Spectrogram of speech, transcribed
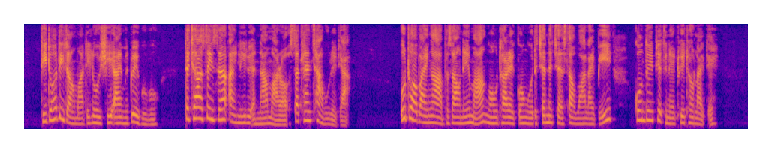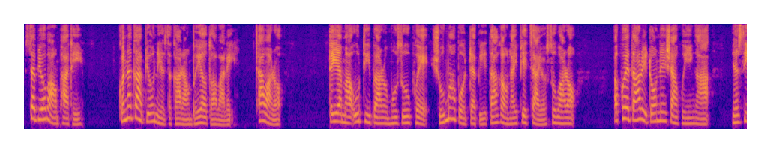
။ဒီတော့တီတောင်မှာဒီလိုရေအိုင်မတွေ့ဘူးဘူး။တခြားစိတ်ဆန်းအိုင်လေးတွေအနားမှာတော့စက်ခန်းချဘူးတယ်ဗျ။ ဥထော်ပိုင်ကပစောင်ထဲမှာငုံထားတဲ့ကွန်းကိုတစ်ချက်နှစ်ချက်ဆောက်ဝါလိုက်ပြီးကွန်းသွေးပြစ်ကနေထွေးထုတ်လိုက်တယ်။ဆက်ပြောပါအောင်ဖတီ။ခုနကပြောနေတဲ့စကားတောင်ဘယ်ရောက်သွားပါလိမ့်။ထားပါတော့တရက်မှာဥတီပါတော့မိုးစိုးဖွဲ့ရိုးမပေါ်တက်ပြီးသားကောင်လိုက်ပြစ်ကြရောဆိုပါတော့အဖွဲသားတွေတောနှင်းရှာဖွေရင်းကမျက်စိ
